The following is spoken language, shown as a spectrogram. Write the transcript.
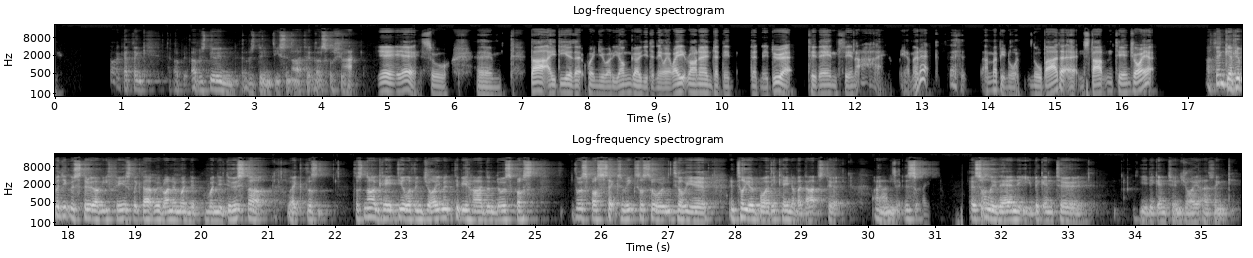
I think I was doing I was doing decent at it. That's for sure. Ah, yeah, yeah. So um, that idea that when you were younger you didn't really like running, didn't didn't do it, to then saying, ah, wait a minute, I'm maybe no no bad at it, and starting to enjoy it. I think everybody goes through a wee phase like that with running when they when they do start. Like there's there's not a great deal of enjoyment to be had in those first those first six weeks or so until you until your body kind of adapts to it. And it's it's only then that you begin to you begin to enjoy it. I think.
